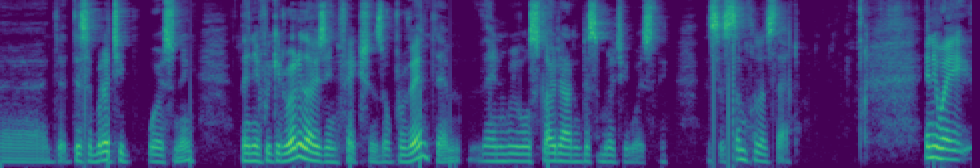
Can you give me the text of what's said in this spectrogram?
uh, disability worsening, then if we get rid of those infections or prevent them, then we will slow down disability worsening. It's as simple as that. Anyway,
